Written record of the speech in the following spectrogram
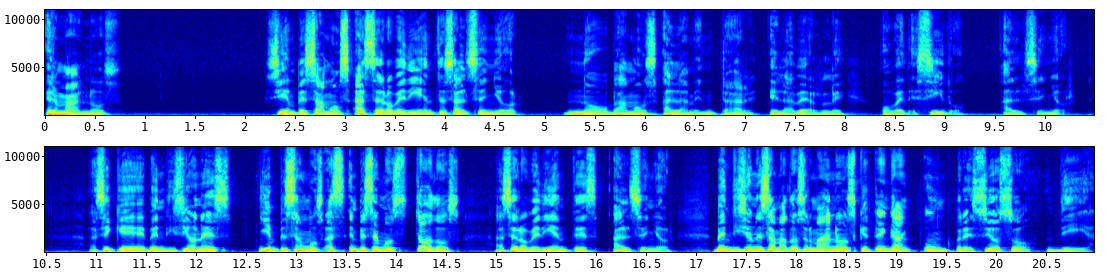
hermanos, si empezamos a ser obedientes al Señor, no vamos a lamentar el haberle obedecido al Señor? Así que bendiciones y empezamos empecemos todos a ser obedientes al Señor. Bendiciones, amados hermanos, que tengan un precioso día.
